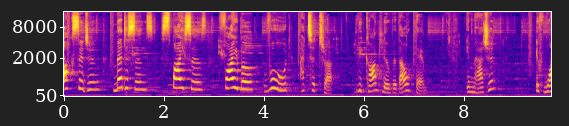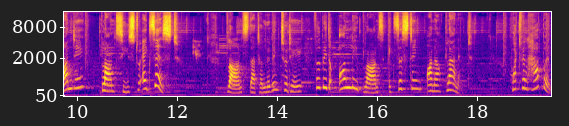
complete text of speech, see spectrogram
oxygen, medicines, spices, fiber, wood, etc. We can't live without them. Imagine if one day plants cease to exist. Plants that are living today will be the only plants existing on our planet. What will happen?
